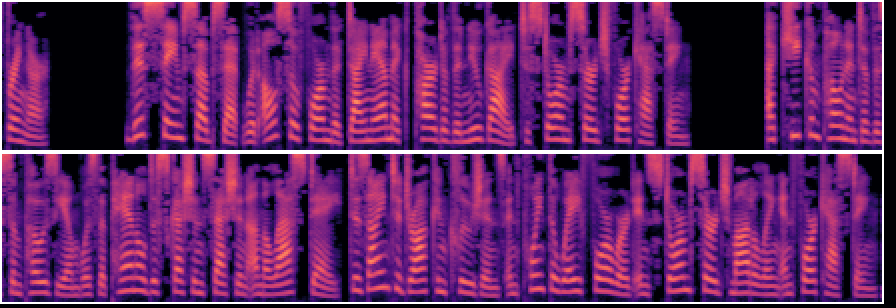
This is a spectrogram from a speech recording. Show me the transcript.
Springer. This same subset would also form the dynamic part of the new guide to storm surge forecasting. A key component of the symposium was the panel discussion session on the last day, designed to draw conclusions and point the way forward in storm surge modeling and forecasting.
